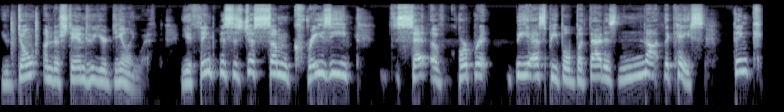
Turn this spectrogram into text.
You don't understand who you're dealing with. You think this is just some crazy set of corporate BS people, but that is not the case. Think,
